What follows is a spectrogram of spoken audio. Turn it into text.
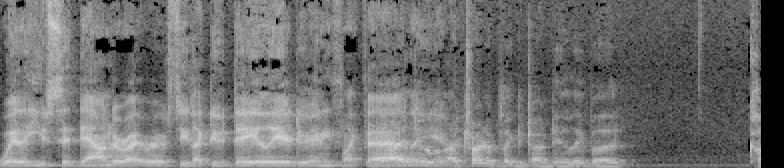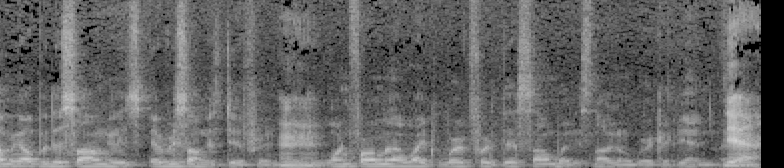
way that you sit down to write riffs? Do you like do it daily or do anything like that? yeah, I like, do. I try to play guitar daily, but coming up with a song is every song is different. Like, Mhm. one formula might work for this song, but it's not gonna work again. Like, yeah.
